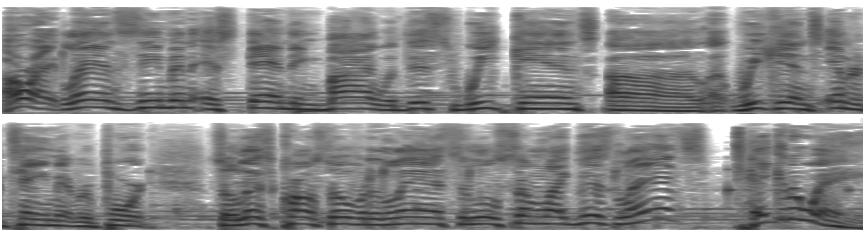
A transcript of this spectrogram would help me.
All right, Lance Zeman is standing by with this weekend's uh weekend's entertainment report. So let's cross over to Lance. A little something like this. Lance, take it away.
